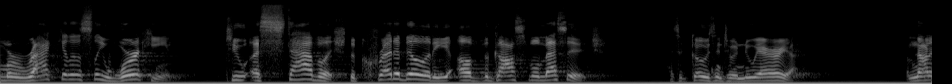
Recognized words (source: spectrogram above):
miraculously working to establish the credibility of the gospel message as it goes into a new area. I'm not,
